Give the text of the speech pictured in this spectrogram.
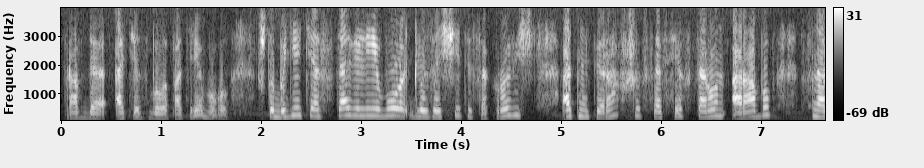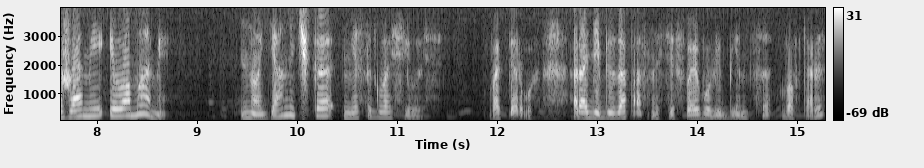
Правда, отец было потребовал, чтобы дети оставили его для защиты сокровищ от напиравших со всех сторон арабов с ножами и ломами. Но Яночка не согласилась. Во-первых, ради безопасности своего любимца. Во-вторых,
